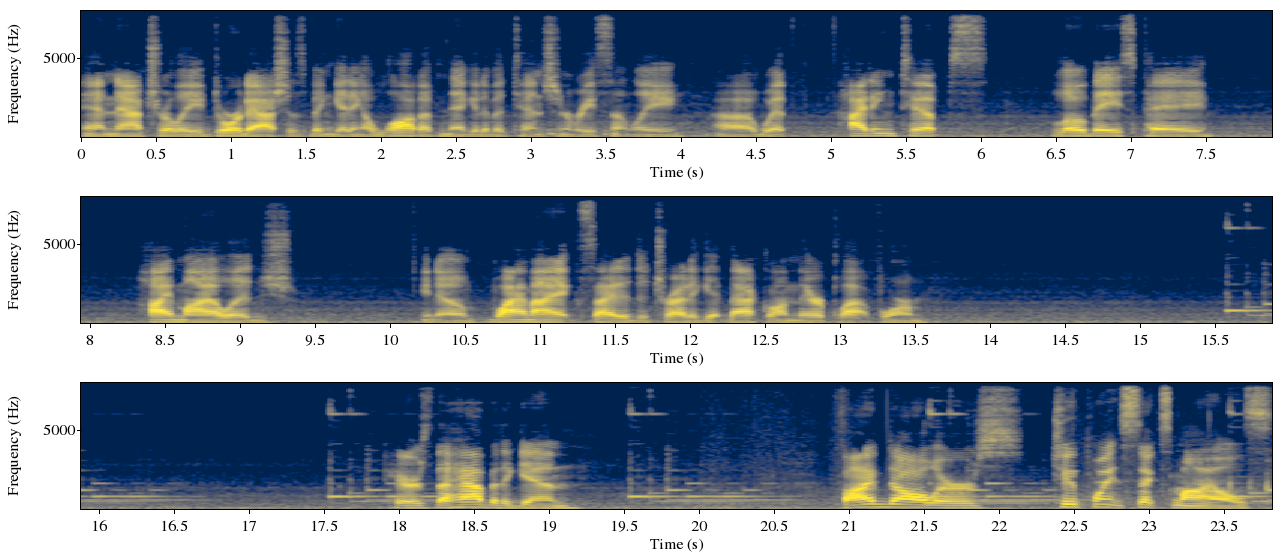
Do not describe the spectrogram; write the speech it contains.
And naturally, DoorDash has been getting a lot of negative attention recently uh, with hiding tips, low base pay, high mileage, you know, why am I excited to try to get back on their platform? Here's the habit again. $5, 2.6 miles.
